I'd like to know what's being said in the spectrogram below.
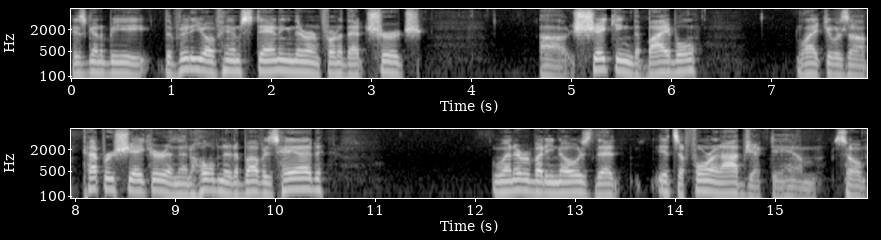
is going to be the video of him standing there in front of that church, uh, shaking the Bible like it was a pepper shaker and then holding it above his head when everybody knows that it's a foreign object to him. So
